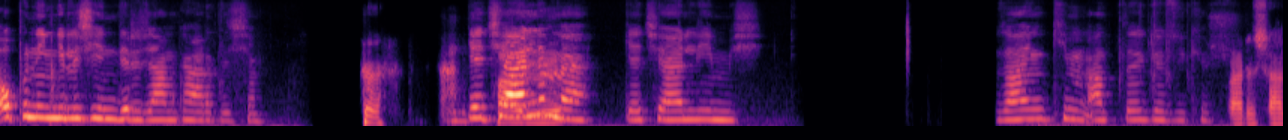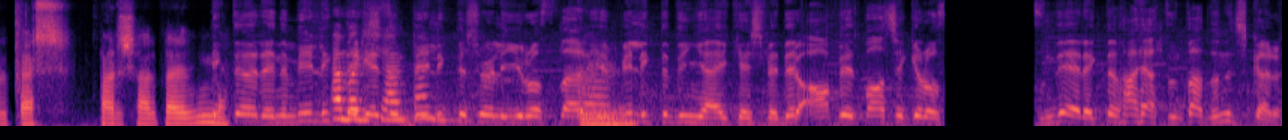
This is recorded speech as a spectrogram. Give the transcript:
Open English indireceğim kardeşim. Geçerli Harbi. mi? Geçerliymiş. Zaten kim attığı gözükür. Barış Alper. Barış Alper değil mi? birlikte öğrenin, birlikte Ha, Barış gezin, Alper mi? birlikte şöyle Euroslar yiyin, birlikte dünyayı keşfedin. Afiyet bal şeker olsun diyerekten hayatın tadını çıkarın.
